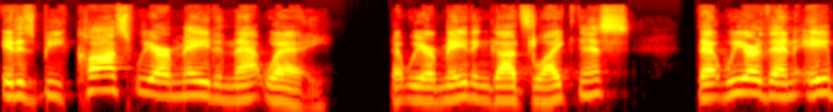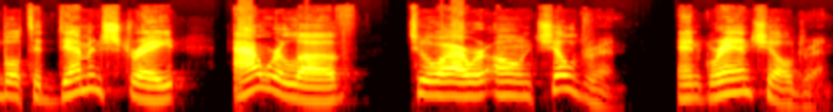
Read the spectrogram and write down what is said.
it is because we are made in that way, that we are made in God's likeness, that we are then able to demonstrate our love to our own children and grandchildren,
